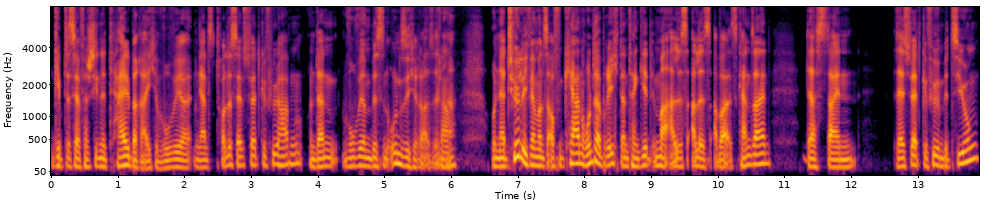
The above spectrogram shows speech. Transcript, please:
Gibt es ja verschiedene Teilbereiche, wo wir ein ganz tolles Selbstwertgefühl haben und dann, wo wir ein bisschen unsicherer sind. Ne? Und natürlich, wenn man es auf den Kern runterbricht, dann tangiert immer alles alles. Aber es kann sein, dass dein Selbstwertgefühl in Beziehung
